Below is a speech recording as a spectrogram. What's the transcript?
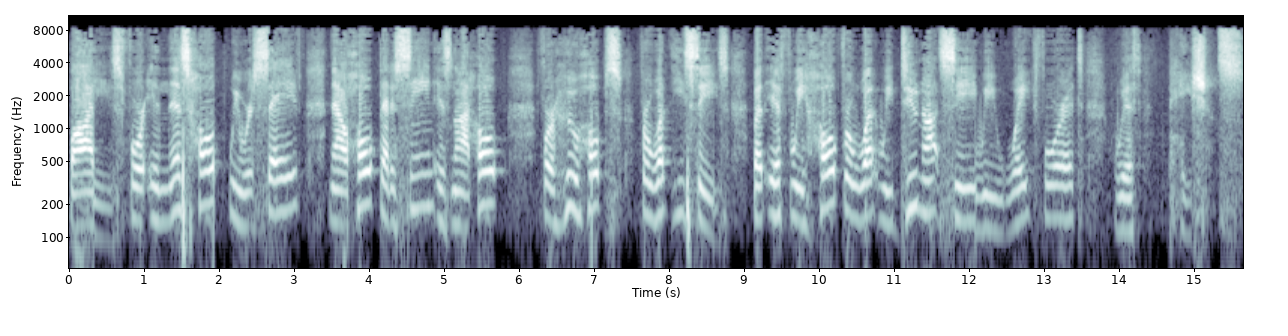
bodies. For in this hope we were saved. Now hope that is seen is not hope, for who hopes for what he sees? But if we hope for what we do not see, we wait for it with patience.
